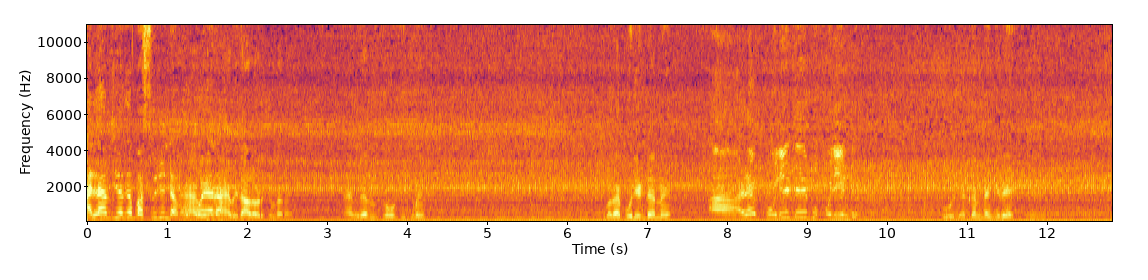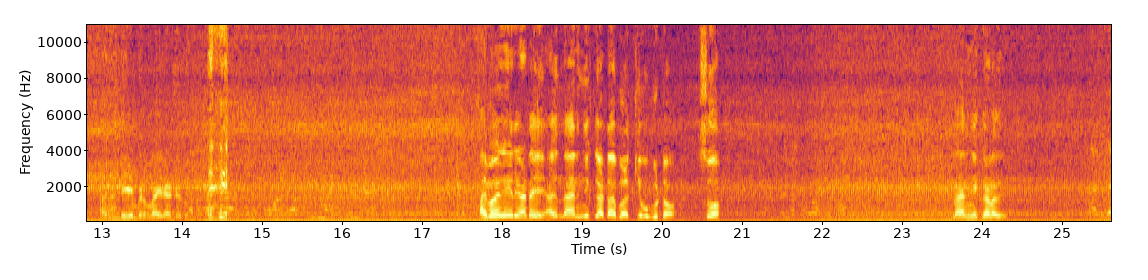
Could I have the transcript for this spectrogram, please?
അല്ല ആബിത ആളെടുക്കണ്ടേ ആബിത നോക്കിക്കണ് ഇവിടെ പുലി ഉണ്ട് തന്നെ ആ അവിടെ പുലിയുണ്ട് പുലിയുണ്ട്. പുലിയൊക്കെ ഉണ്ടെങ്കിലേ അണ്ടി ചെയ്യുമ്പോഴൊന്നും അതിലാണ്ടിടും അതിമ കയറിയാണ്ടേ അത് നനഞ്ഞു കേട്ടോ വെളുക്കി പോകും സുഖോ. നനഞ്ഞിക്കണത്. അതിന്റെ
